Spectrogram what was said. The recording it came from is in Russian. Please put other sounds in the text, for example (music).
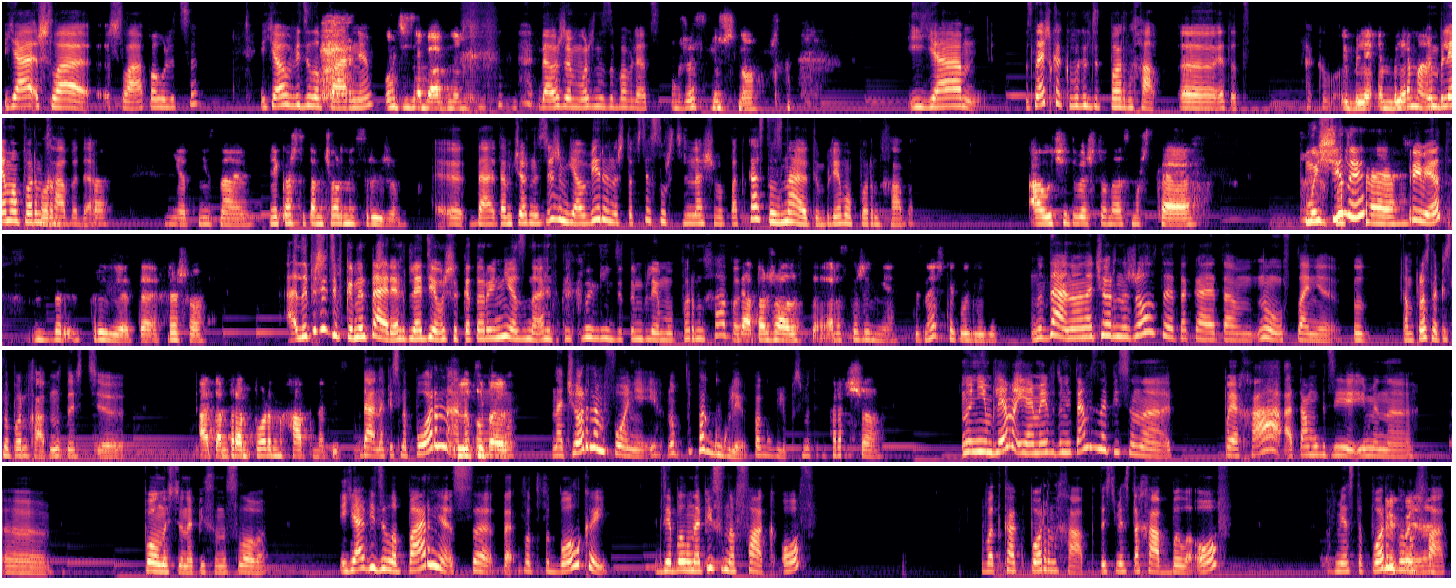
Я шла, шла по улице, и я увидела парня. (laughs) Очень забавно. Да, уже можно забавляться. Уже смешно. И я... Знаешь, как выглядит Порнхаб? Э, этот... Как его? Эмбле- Эмблема? Эмблема Порнхаба, да. Нет, не знаю. Мне кажется, там черный с рыжим. Э, да, там черный с рыжим. Я уверена, что все слушатели нашего подкаста знают эмблему Порнхаба. А учитывая, что у нас мужская... Мужчины, мужская- привет! Привет, да, хорошо. А напишите в комментариях для девушек, которые не знают, как выглядит эмблема Порнхаба. Да, пожалуйста, расскажи мне. Ты знаешь, как выглядит? Ну да, но она черно-желтая такая там, ну, в плане, ну, там просто написано Порнхаб, ну, то есть, э, А, там прям порнхаб написано. да, написано порн, Или она, типа- на черном фоне, ну, погугли, погугли, посмотри. Хорошо. Ну, не эмблема, я имею в виду не там, где написано PH, а там, где именно э, полностью написано слово. И я видела парня с вот футболкой, где было написано fuck off, вот как Pornhub. То есть вместо hub было off, вместо porn было fuck.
